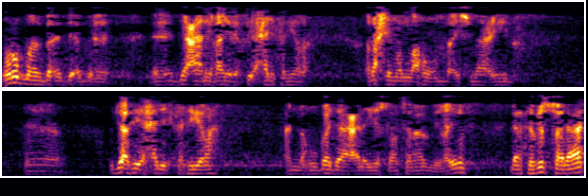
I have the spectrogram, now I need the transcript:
وربما دعا لغيره في أحاديث كثيرة رحم الله أم إسماعيل. آه، وجاء في أحاديث كثيرة أنه بدأ عليه الصلاة والسلام بغيره. لكن في الصلاة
